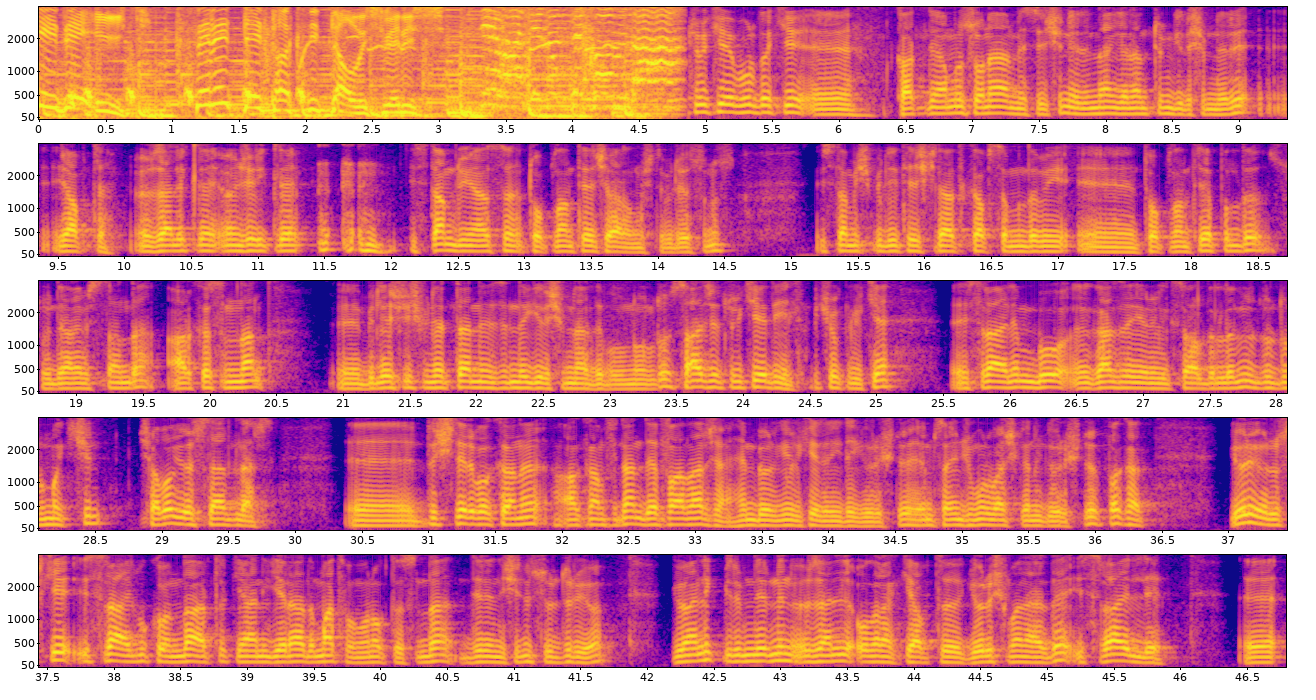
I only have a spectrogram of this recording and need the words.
Türkiye'de ilk. Senetle taksitle alışveriş. Türkiye buradaki e, katliamın sona ermesi için elinden gelen tüm girişimleri e, yaptı. Özellikle öncelikle İslam dünyası toplantıya çağrılmıştı biliyorsunuz. İslam İşbirliği Teşkilatı kapsamında bir e, toplantı yapıldı Suudi Arabistan'da. Arkasından e, Birleşmiş Milletler nezdinde girişimlerde bulunuldu. Sadece Türkiye değil birçok ülke e, İsrail'in bu e, Gazze'ye yönelik saldırılarını durdurmak için çaba gösterdiler. Ee, Dışişleri Bakanı Hakan Fidan defalarca hem bölge ülkeleriyle görüştü hem Sayın Cumhurbaşkanı görüştü. Fakat görüyoruz ki İsrail bu konuda artık yani geri adım atmama noktasında direnişini sürdürüyor. Güvenlik birimlerinin özel olarak yaptığı görüşmelerde İsrailli e,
